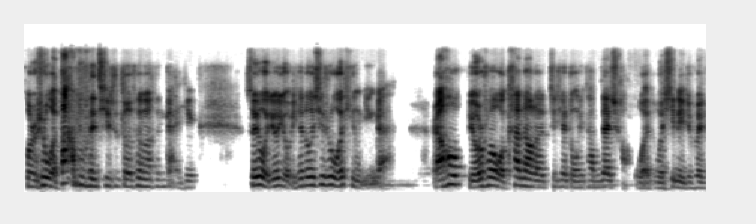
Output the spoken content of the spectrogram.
或者是我大部分其实都他妈很感性，所以我就有一些东西是我挺敏感。然后比如说我看到了这些东西他们在吵，我我心里就会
